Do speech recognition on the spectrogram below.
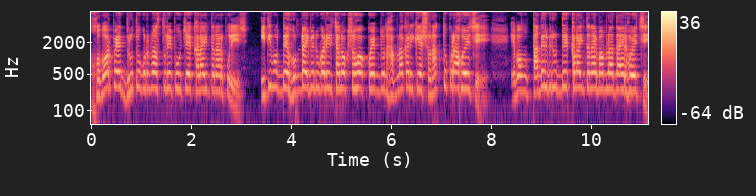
খবর পেয়ে দ্রুত ঘটনাস্থলে পৌঁছে কালাইন থানার পুলিশ। ইতিমধ্যে হুন্ডাই বেনু গাড়ির চালক সহ কয়েকজন হামলাকারীকে শনাক্ত করা হয়েছে এবং তাদের বিরুদ্ধে কালাইন থানায় মামলা দায়ের হয়েছে।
